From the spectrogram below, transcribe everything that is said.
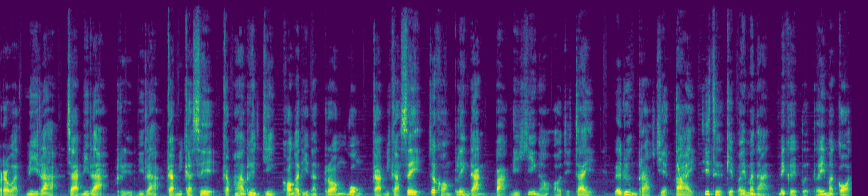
ประวัติมีล่าจามิลา หรือมิล่ากามิกาเซ่กับ5เรื่องจริงของอดีตนักร้องวงกามิกาเซ่เจ้าของเพลงดัง ปากดีขี้เหงาเอาแต่ใจ และเรื่องราวเฉียดตายที่เธอเก็บไว้มานานไม่เคยเปิดเผยมาก่อน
